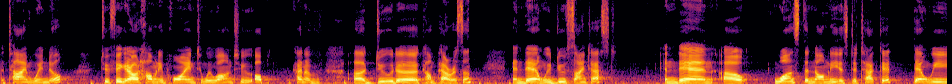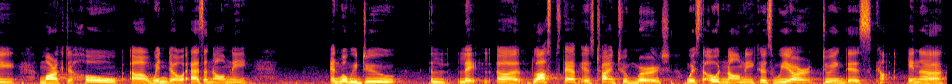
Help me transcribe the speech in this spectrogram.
a time window to figure out how many points we want to kind of uh, do the comparison. And then we do sign test. And then uh, once the anomaly is detected, then we mark the whole uh, window as anomaly. And what we do the uh, last step is trying to merge with the old anomaly because we are doing this in a,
